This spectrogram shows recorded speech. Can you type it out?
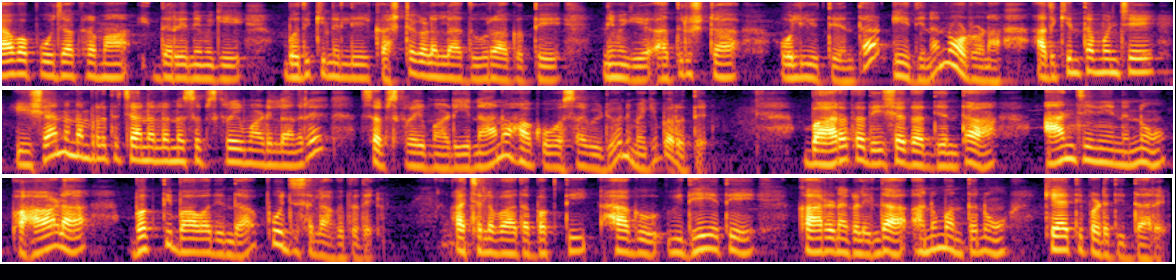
ಯಾವ ಪೂಜಾ ಕ್ರಮ? ಇದ್ದರೆ ನಿಮಗೆ ಬದುಕಿನಲ್ಲಿ ಕಷ್ಟಗಳೆಲ್ಲ ದೂರ ಆಗುತ್ತೆ ನಿಮಗೆ ಅದೃಷ್ಟ ಒಲಿಯುತ್ತೆ ಅಂತ ಈ ದಿನ ನೋಡೋಣ. ಅದಕ್ಕಿಂತ ಮುಂಚೆ ಈಶಾನ ನಮ್ರತ ಚಾನಲನ್ನು ಸಬ್ಸ್ಕ್ರೈಬ್ ಮಾಡಿಲ್ಲ ಅಂದರೆ ಸಬ್ಸ್ಕ್ರೈಬ್ ಮಾಡಿ. ನಾನು ಹಾಕುವ ಹೊಸ ವಿಡಿಯೋ ನಿಮಗೆ ಬರುತ್ತೆ. ಭಾರತ ದೇಶದಾದ್ಯಂತ ಆಂಜನೇಯನನ್ನು ಬಹಳ ಭಕ್ತಿ ಭಾವದಿಂದ ಪೂಜಿಸಲಾಗುತ್ತದೆ. ಅಚಲವಾದ ಭಕ್ತಿ ಹಾಗೂ ವಿಧೇಯತೆ ಕಾರಣಗಳಿಂದ ಹನುಮಂತನು ಖ್ಯಾತಿ ಪಡೆದಿದ್ದಾರೆ.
